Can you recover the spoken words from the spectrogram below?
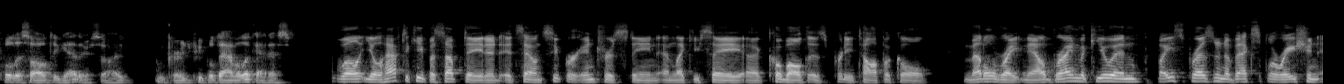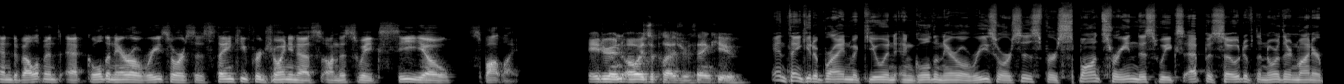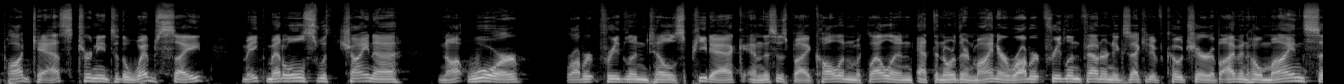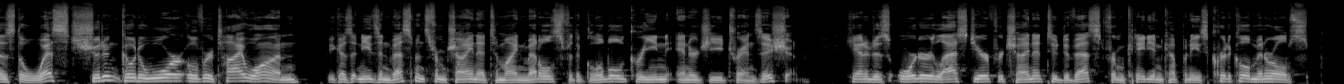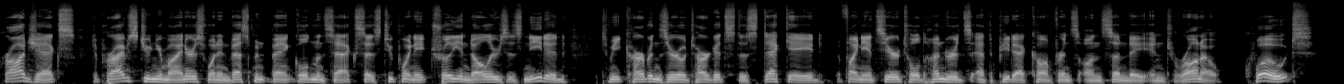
pull this all together. So I encourage people to have a look at us. Well, you'll have to keep us updated. It sounds super interesting. And like you say, uh, cobalt is pretty topical metal right now. Brian McEwen, Vice President of Exploration and Development at Golden Arrow Resources, thank you for joining us on this week's CEO Spotlight. Adrian, always a pleasure. Thank you. And thank you to Brian McEwen and Golden Arrow Resources for sponsoring this week's episode of the Northern Miner Podcast. Turning to the website, Make Metals with China, Not War. Robert Friedland tells PDAC, and this is by Colin McClelland at the Northern Miner. Robert Friedland, founder and executive co chair of Ivanhoe Mines, says the West shouldn't go to war over Taiwan because it needs investments from China to mine metals for the global green energy transition. Canada's order last year for China to divest from Canadian companies' critical minerals projects deprives junior miners when investment bank Goldman Sachs says $2.8 trillion is needed to meet carbon zero targets this decade, the financier told hundreds at the PDAC conference on Sunday in Toronto. Quote,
